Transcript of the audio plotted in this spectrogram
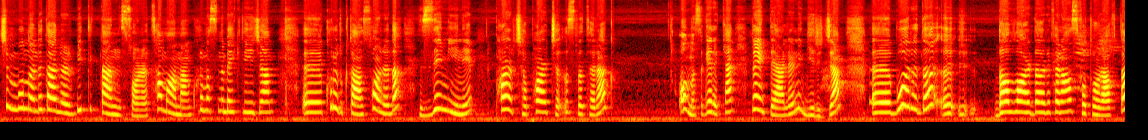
Şimdi bunların detayları bittikten sonra tamamen kurumasını bekleyeceğim. E, kuruduktan sonra da zemini parça parça ıslatarak olması gereken renk değerlerini gireceğim. Ee, bu arada e, dallarda referans fotoğrafta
